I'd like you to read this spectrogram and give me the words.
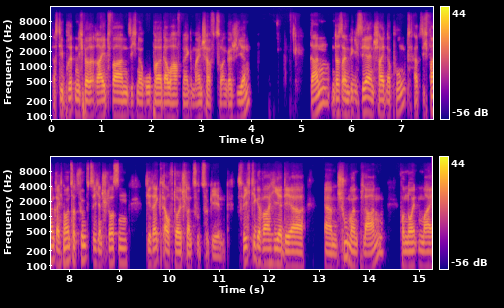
dass die Briten nicht bereit waren, sich in Europa dauerhaft in der Gemeinschaft zu engagieren. Dann, und das ist ein wirklich sehr entscheidender Punkt, hat sich Frankreich 1950 entschlossen, direkt auf Deutschland zuzugehen. Das Wichtige war hier der ähm, Schumann-Plan vom 9. Mai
